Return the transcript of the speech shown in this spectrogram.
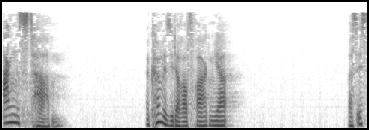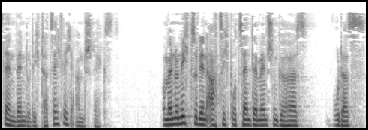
Angst haben, dann können wir sie darauf fragen, ja, was ist denn, wenn du dich tatsächlich ansteckst? Und wenn du nicht zu den 80 Prozent der Menschen gehörst, wo das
